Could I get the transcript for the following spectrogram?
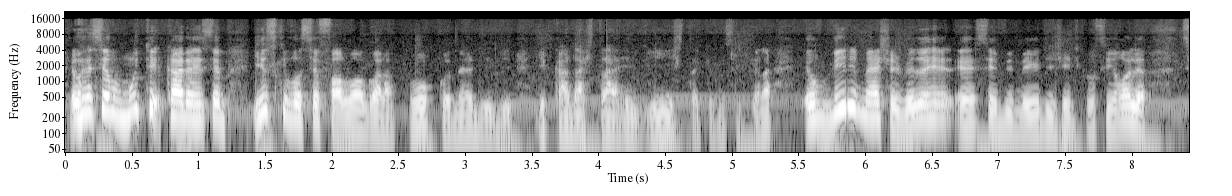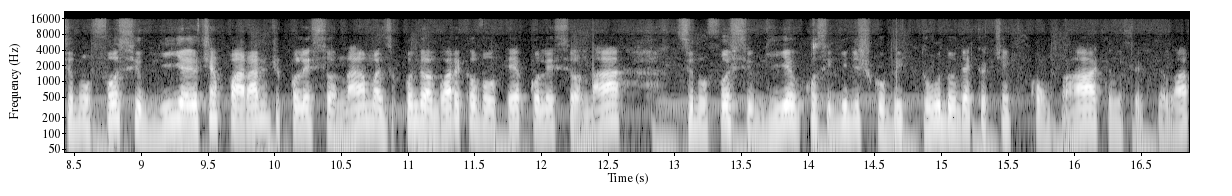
eu recebo muito, cara, eu recebo isso que você falou agora há pouco, né, de, de, de cadastrar a revista, que não sei o que lá. Eu viro e mexo, às vezes eu recebo e-mail de gente que assim: olha, se não fosse o guia, eu tinha parado de colecionar, mas quando agora que eu voltei a colecionar, se não fosse o guia, eu consegui descobrir tudo, onde é que eu tinha que comprar, que não sei o que lá.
